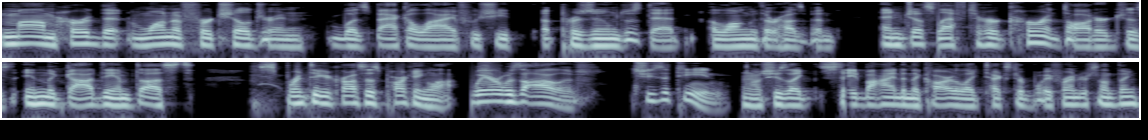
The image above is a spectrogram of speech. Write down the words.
mom heard that one of her children was back alive, who she uh, presumed was dead, along with her husband, and just left her current daughter just in the goddamn dust, sprinting across this parking lot. Where was Olive? She's a teen. You know, she's like stayed behind in the car to like text her boyfriend or something.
